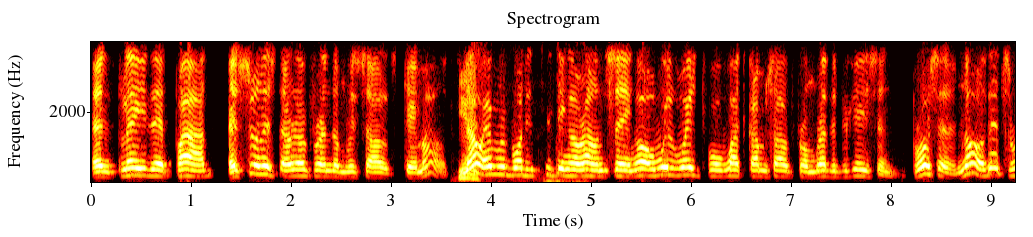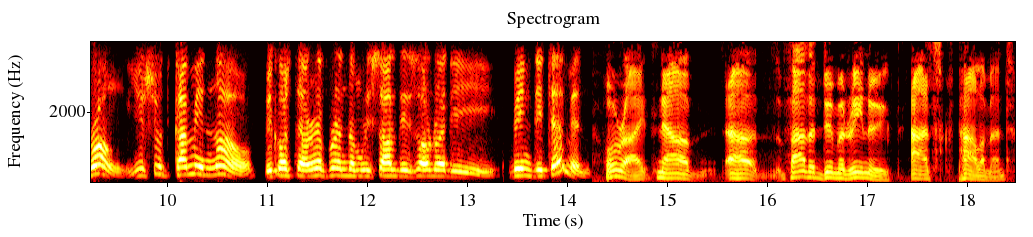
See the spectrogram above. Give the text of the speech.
and play their part as soon as the referendum results came out. Yes. Now everybody's sitting around saying, oh, we'll wait for what comes out from ratification process. No, that's wrong. You should come in now because the referendum result is already being determined. All right. Now, uh, Father Dumarinu asked Parliament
